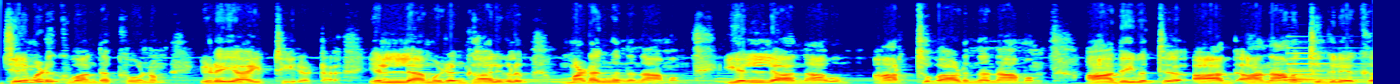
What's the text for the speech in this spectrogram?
ജയമെടുക്കുവാൻ തക്കവണ്ണം ഇടയായി തീരട്ടെ എല്ലാ മുഴങ്കാലുകളും മടങ്ങുന്ന നാമം എല്ലാ നാവും ആർത്തുപാടുന്ന നാമം ആ ദൈവത്തെ ആ ആ നാമത്തെങ്കിലേക്ക്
